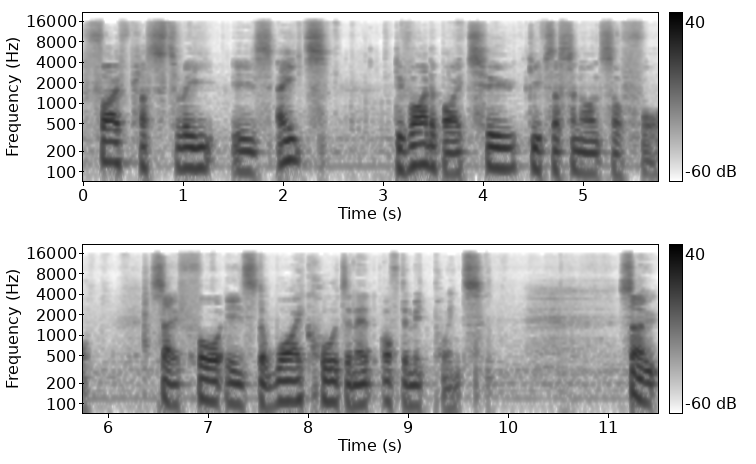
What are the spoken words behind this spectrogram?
5 plus 3 is 8 divided by 2 gives us an answer of 4 so 4 is the y coordinate of the midpoint. So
